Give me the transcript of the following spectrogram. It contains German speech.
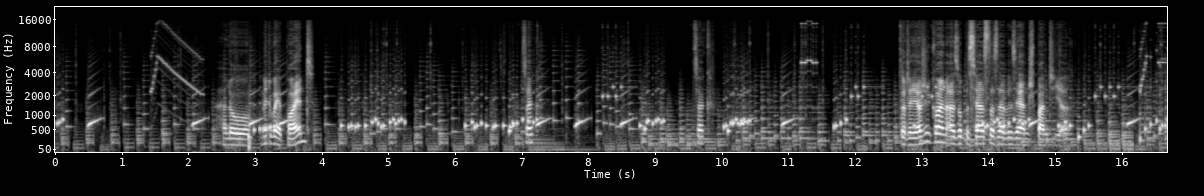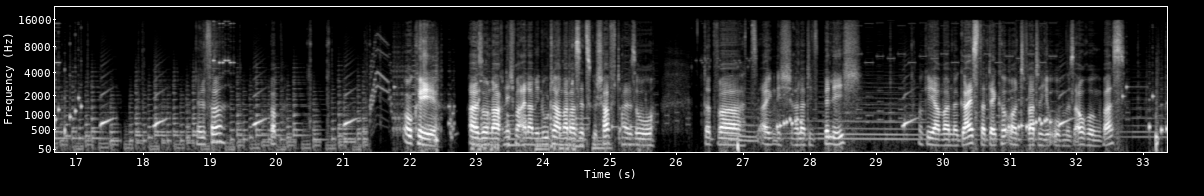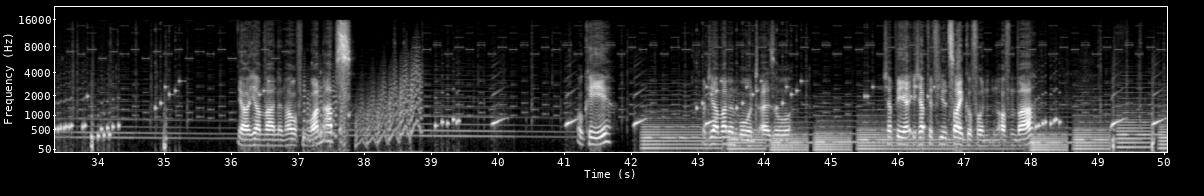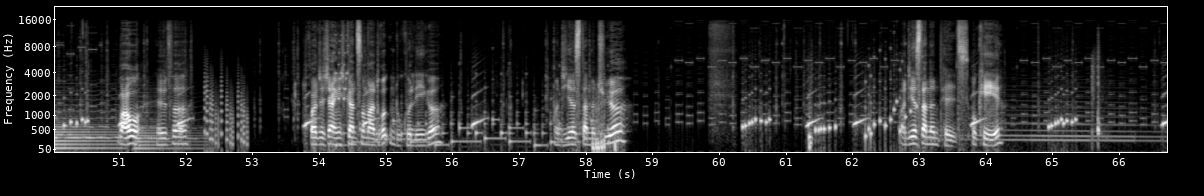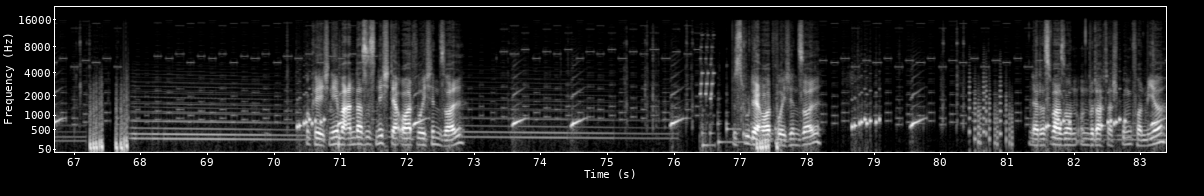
Hallo Midway Point. Zack. Zack. Dritter Yoshi-Coin, also bisher ist das Level sehr entspannt hier. Hilfe. Hopp. Okay. Also nach nicht mal einer Minute haben wir das jetzt geschafft, also das war eigentlich relativ billig. Okay, hier haben wir eine Geisterdecke und warte, hier oben ist auch irgendwas. Ja, hier haben wir einen Haufen One-Ups. Okay. Und hier haben wir einen Mond, also... Ich habe hier, hab hier viel Zeug gefunden, offenbar. Wow, Hilfe. Ich wollte dich eigentlich ganz normal drücken, du Kollege. Und hier ist dann eine Tür. Und hier ist dann ein Pilz. Okay. Okay, ich nehme an, das ist nicht der Ort, wo ich hin soll. Bist du der Ort, wo ich hin soll? Ja, das war so ein unbedachter Sprung von mir.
